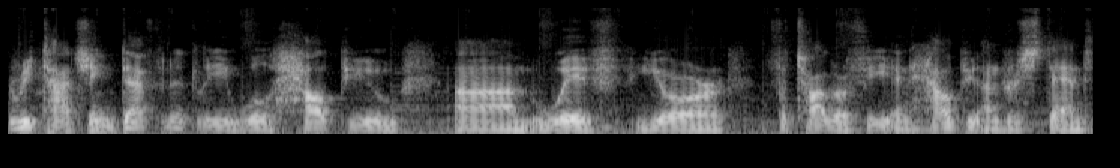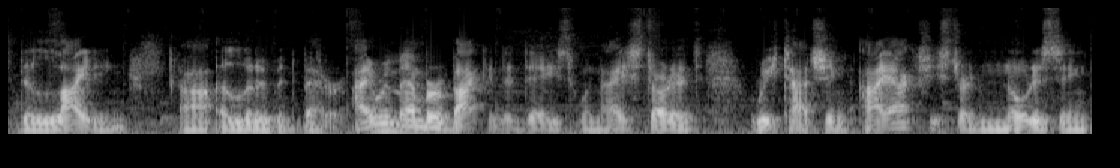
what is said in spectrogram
retouching definitely will help you um, with your photography and help you understand the lighting uh, a little bit better. I remember back in the days when I started retouching, I actually started noticing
